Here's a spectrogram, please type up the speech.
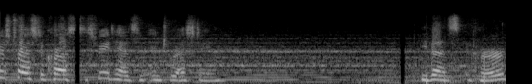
Bankers Trust across the street had some interesting events occur.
